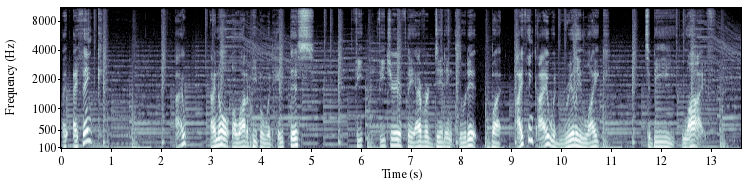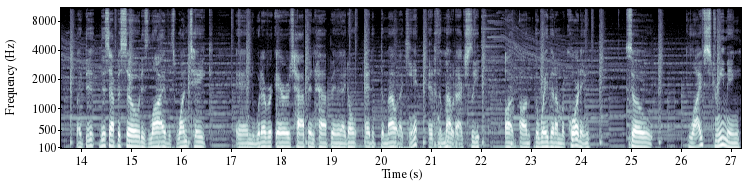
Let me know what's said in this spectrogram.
I, I think I know a lot of people would hate this fe- feature if they ever did include it, but I think I would really like to be live. Like this, this episode is live, it's one take, and whatever errors happen, happen. I don't edit them out. I can't edit them out actually on, on the way that I'm recording. So, live streaming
